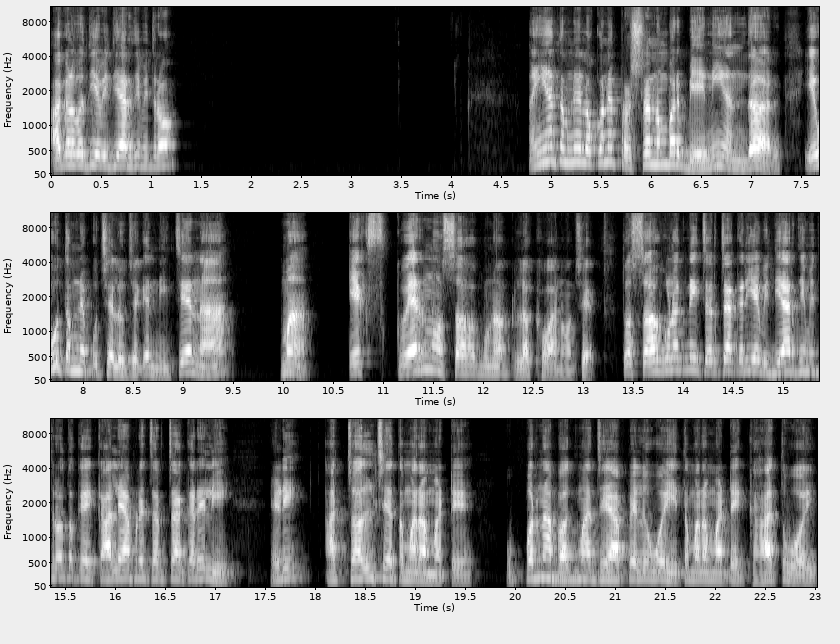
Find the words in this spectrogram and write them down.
આગળ વધીએ વિદ્યાર્થી મિત્રો. અહીંયા તમને લોકોને પ્રશ્ન નંબર બે ની અંદર એવું તમને પૂછેલું છે કે નીચેનામાં એક સ્ક્વેરનો સહગુણક લખવાનો છે. તો સહગુણકની ચર્ચા કરીએ. વિદ્યાર્થી મિત્રો, તો કે કાલે આપણે ચર્ચા કરેલી. રેડી આ ચલ છે તમારા માટે. ઉપરના ભાગમાં જે આપેલું હોય એ તમારા માટે ઘાત હોય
